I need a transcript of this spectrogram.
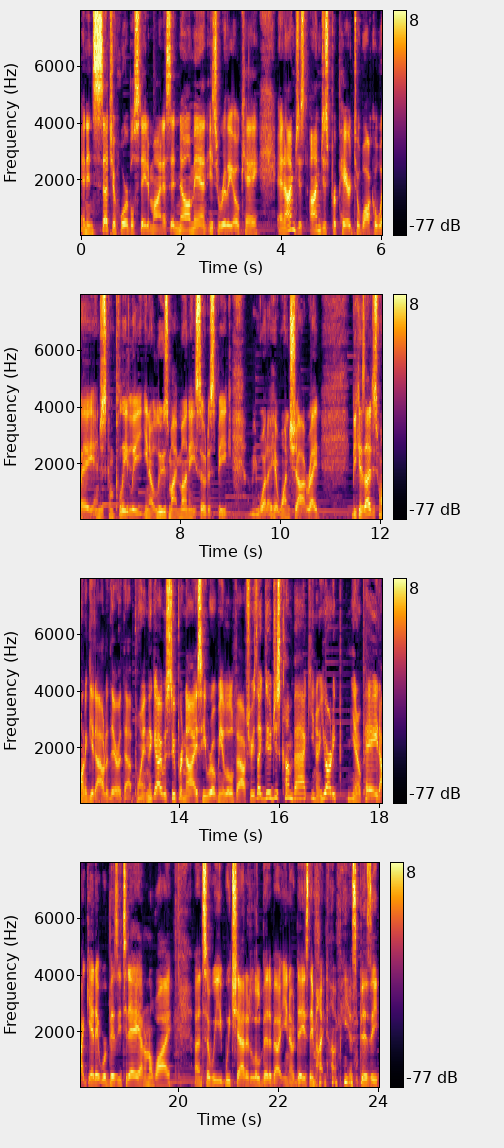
and in such a horrible state of mind. I said, no, man, it's really okay. And I'm just, I'm just prepared to walk away and just completely, you know, lose my money, so to speak. I mean, what? I hit one shot, right? Because I just want to get out of there at that point. And the guy was super nice. He wrote me a little voucher. He's like, dude, just come back. You know, you already, you know, paid. I get it. We're busy today. I don't know why. And so we, we chatted a little bit about, you know, days they might not be as busy.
